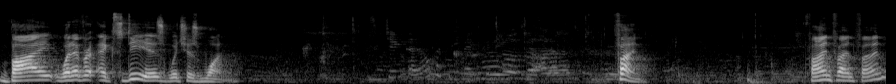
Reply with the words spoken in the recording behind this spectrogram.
by whatever xd is, which is 1. Fine. Fine, fine, fine.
